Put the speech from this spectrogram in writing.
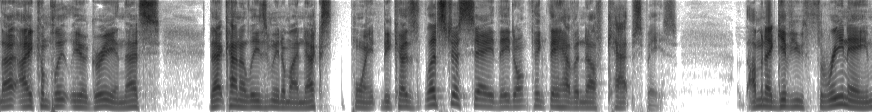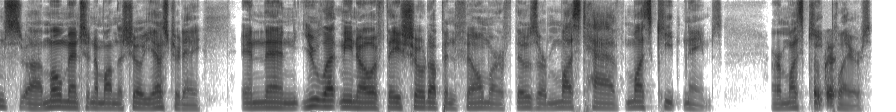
I I completely agree, and that's that kind of leads me to my next point because let's just say they don't think they have enough cap space. I'm going to give you three names. Uh, Mo mentioned them on the show yesterday, and then you let me know if they showed up in film or if those are must have, must keep names or must keep Okay. players.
